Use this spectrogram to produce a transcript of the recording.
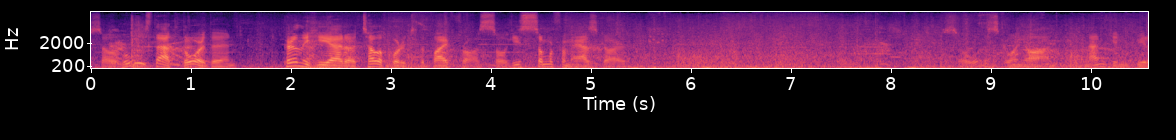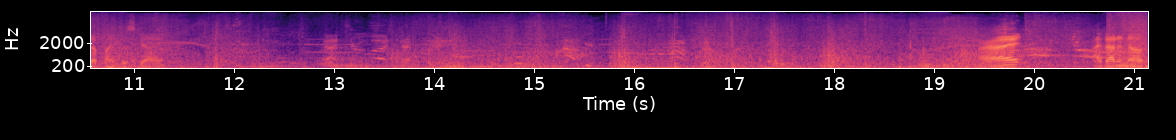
So who is that Thor then? Apparently he had uh, a teleporter to the Bifrost, so he's someone from Asgard. So what is going on? And I'm getting beat up by this guy. Alright. I've had enough.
